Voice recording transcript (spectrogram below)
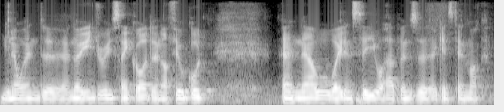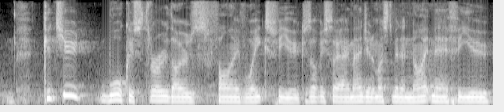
you know, and uh, no injuries, thank God, and I feel good. And now we'll wait and see what happens uh, against Denmark. Could you walk us through those five weeks for you? Because obviously, I imagine it must have been a nightmare for you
